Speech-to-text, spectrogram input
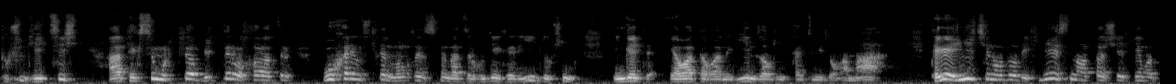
төвшөнд хийдсэн шүү дээ. А тэгсэн мөртлөө бид нар болохоор тэр бүх хариуцлагыг Монголын засгийн газар хүлээхээр ийм төвшөнд ингээд яваад байгаа нэг ийм зовлонтой зүйл байгаамаа. Тэгээ эний чинь бол эхнээс нь одоо шилжих юм бол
